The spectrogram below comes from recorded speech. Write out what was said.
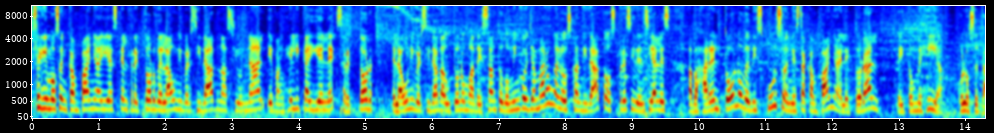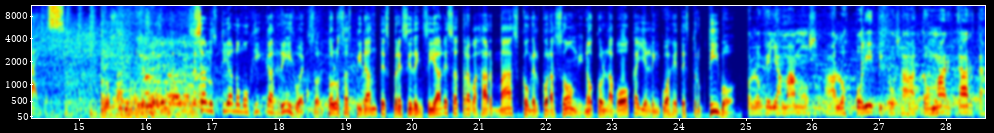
Seguimos en campaña y es que el rector de la Universidad Nacional Evangélica y el ex rector de la Universidad Autónoma de Santo Domingo llamaron a los candidatos presidenciales a bajar el tono de discurso en esta campaña electoral. Leighton Mejía con los detalles. Salustiano Mojica Rijo exhortó a los aspirantes presidenciales a trabajar más con el corazón y no con la boca y el lenguaje destructivo. Lo que llamamos a los políticos a tomar carta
